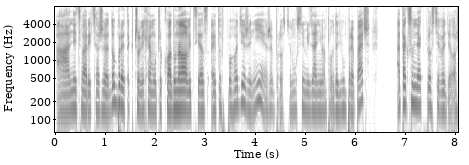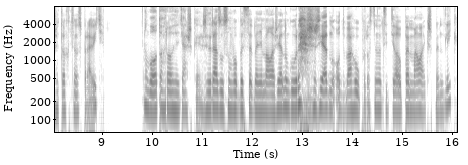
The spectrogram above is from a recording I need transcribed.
a netváriť sa, že dobre, tak čo nechám mu čo kladu na lavici a je to v pohode, že nie, že proste musím ísť za ním a povedať mu prepač. A tak som nejak proste vedela, že to chcem spraviť. Bolo to hrozne ťažké, že zrazu som vôbec sebe nemala žiadnu gúraž, žiadnu odvahu, proste cítila úplne malá jak špendlík.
